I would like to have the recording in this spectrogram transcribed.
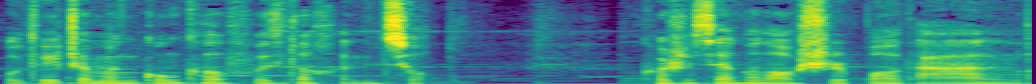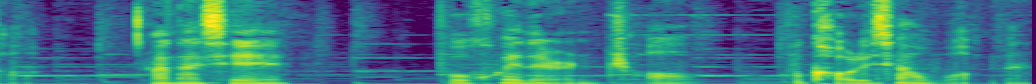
我对这门功课复习了很久，可是监考老师报答案了，让那些不会的人抄，不考虑下我们。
